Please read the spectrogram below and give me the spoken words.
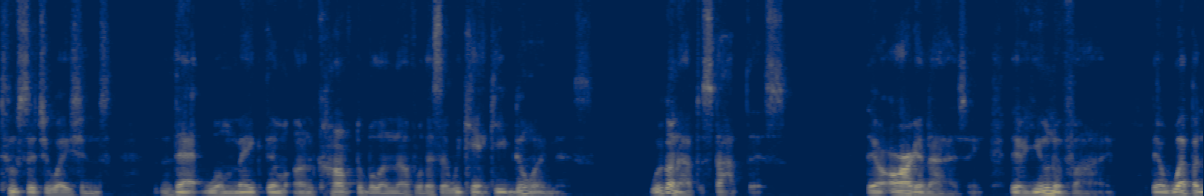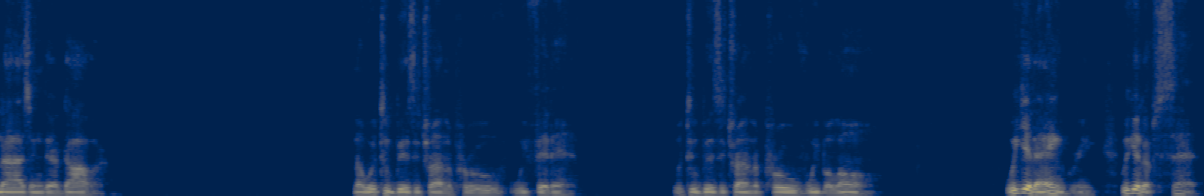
to situations that will make them uncomfortable enough where they say, we can't keep doing this. We're going to have to stop this. They're organizing, they're unifying, they're weaponizing their dollar. No, we're too busy trying to prove we fit in. We're too busy trying to prove we belong. We get angry, we get upset,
